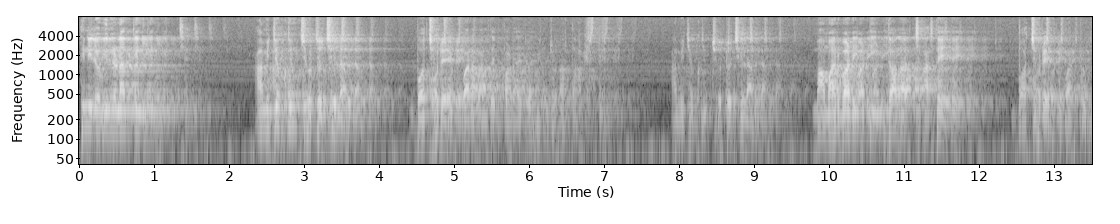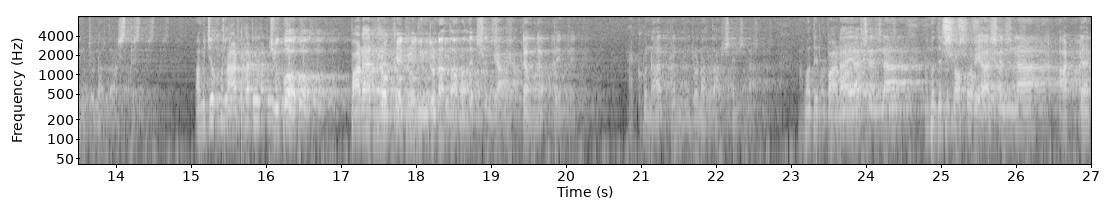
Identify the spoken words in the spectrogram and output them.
তিনি রবীন্দ্রনাথকে নিয়ে বলেছেন, আমি যখন ছোট ছিলাম, বছরে একবার আমাদের পাড়ায় রবীন্দ্রনাথ আসতেন। আমি যখন ছোট ছিলাম, মামার বাড়ির তিনতলার ছাতে বছরে একবার রবীন্দ্রনাথ আসতেন। আমি যখন আঠারো যুবক পাড়ার রকের রবীন্দ্রনাথ আমাদের সঙ্গে আড্ডা মারতেন, এখন আর রবীন্দ্রনাথ আসেন না। আমাদের পাড়ায় আসেন না, আমাদের শহরে আসেন না, আড্ডার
